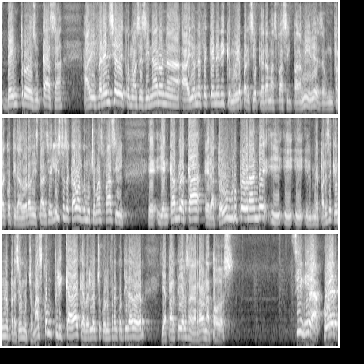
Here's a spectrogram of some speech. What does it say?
dentro de su casa? A diferencia de cómo asesinaron a, John F. Kennedy, que me hubiera parecido que era más fácil para mí, desde un francotirador a distancia, y listo, se acabó algo mucho más fácil. Eh, y en cambio acá era todo un grupo grande y, me parece que era una operación mucho más complicada que haberlo hecho con un francotirador y aparte ya los agarraron a todos. Sí, mira, fue,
